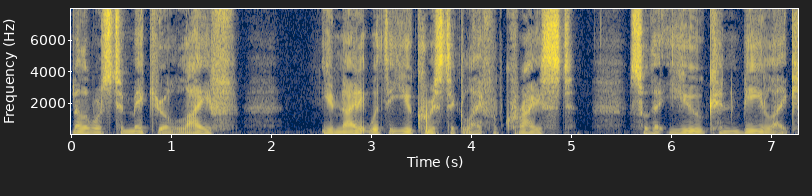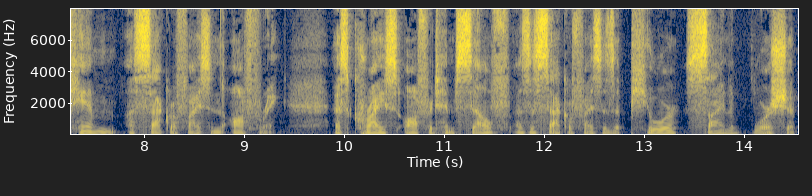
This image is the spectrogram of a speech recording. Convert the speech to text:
In other words, to make your life united with the Eucharistic life of Christ so that you can be like Him, a sacrifice and offering as Christ offered himself as a sacrifice, as a pure sign of worship,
